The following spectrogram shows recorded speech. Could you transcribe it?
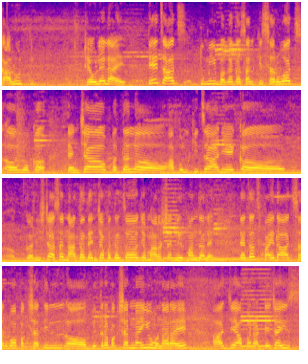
कालू ठेवलेलं आहे. तेच आज तुम्ही बघत असाल की सर्वच लोक त्यांच्याबद्दल आपुलकीचं आणि एक घनिष्ठ असं नातं त्यांच्याबद्दलचं जे महाराष्ट्रात निर्माण झालं आहे त्याचाच फायदा आज सर्व पक्षातील मित्रपक्षांनाही होणार आहे. आज जे आपण अठ्ठेचाळीस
